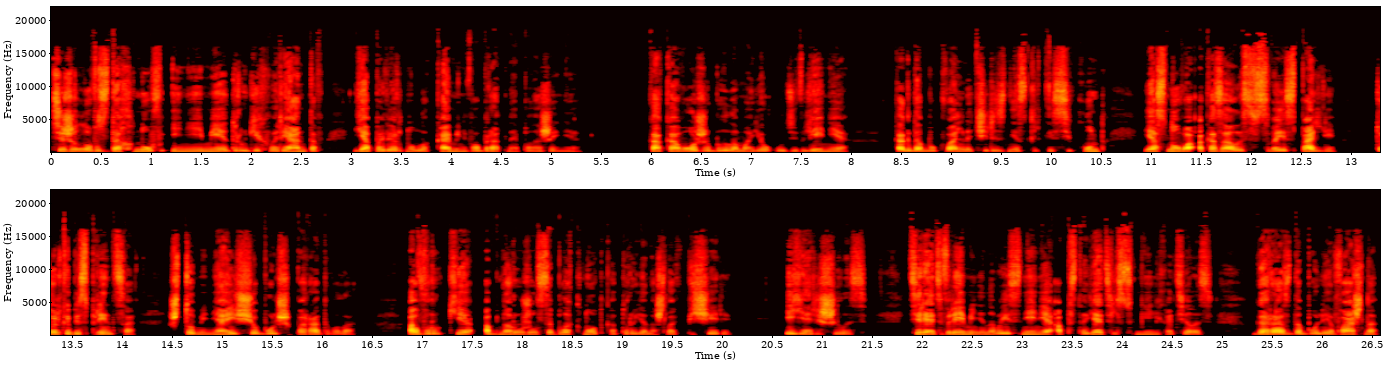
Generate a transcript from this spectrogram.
Тяжело вздохнув и не имея других вариантов, я повернула камень в обратное положение. Каково же было мое удивление, когда буквально через несколько секунд я снова оказалась в своей спальне, только без принца, что меня еще больше порадовало. А в руке обнаружился блокнот, который я нашла в пещере. И я решилась. Терять времени на выяснение обстоятельств мне не хотелось. Гораздо более важно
